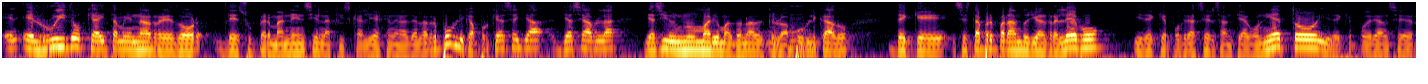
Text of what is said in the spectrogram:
el, el ruido que hay también alrededor de su permanencia en la Fiscalía General de la República, porque hace ya, ya se habla, y ha sido un Mario Maldonado el que lo ha publicado, de que se está preparando ya el relevo y de que podría ser Santiago Nieto y de que podrían ser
